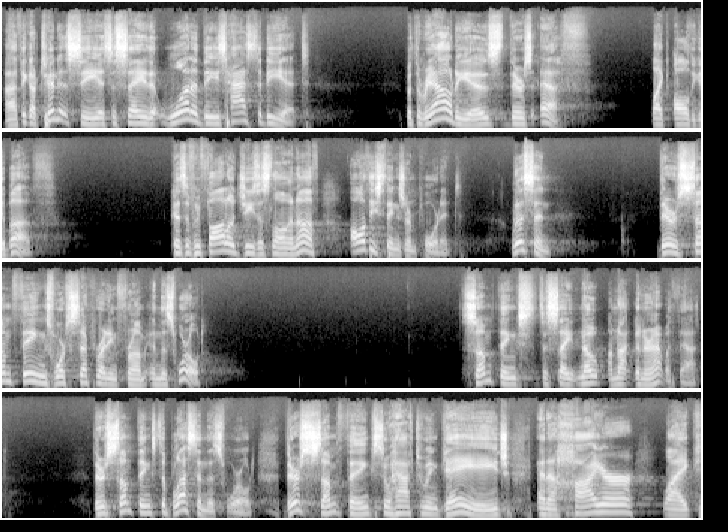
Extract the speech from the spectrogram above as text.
I think our tendency is to say that one of these has to be it. But the reality is there's F, like all the above. Because if we follow Jesus long enough, all these things are important. Listen, there are some things worth separating from in this world. Some things to say, nope, I'm not going to interact with that. There's some things to bless in this world. There's some things to have to engage in a higher, like,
